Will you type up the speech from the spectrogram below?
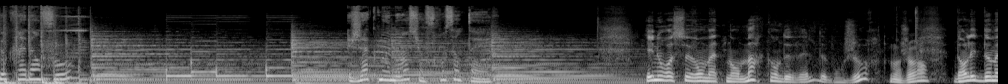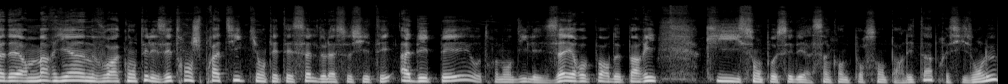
secrets d'info. Jacques Monin sur France Inter. Et nous recevons maintenant Marc Andevelde. Bonjour. Bonjour. Dans l'hebdomadaire Marianne, vous racontez les étranges pratiques qui ont été celles de la société ADP, autrement dit les aéroports de Paris, qui sont possédés à 50% par l'État, précisons-le.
